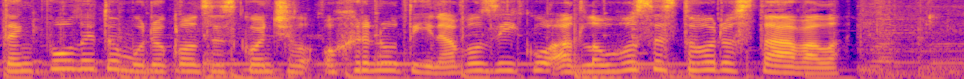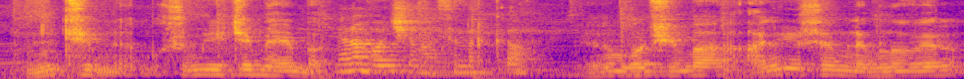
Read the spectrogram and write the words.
Ten kvůli tomu dokonce skončil ochrnutý na vozíku a dlouho se z toho dostával. Ničím, ne, musím ničím hejbat. Jenom očima si mrkal. Jenom očima, ani jsem nemluvil.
